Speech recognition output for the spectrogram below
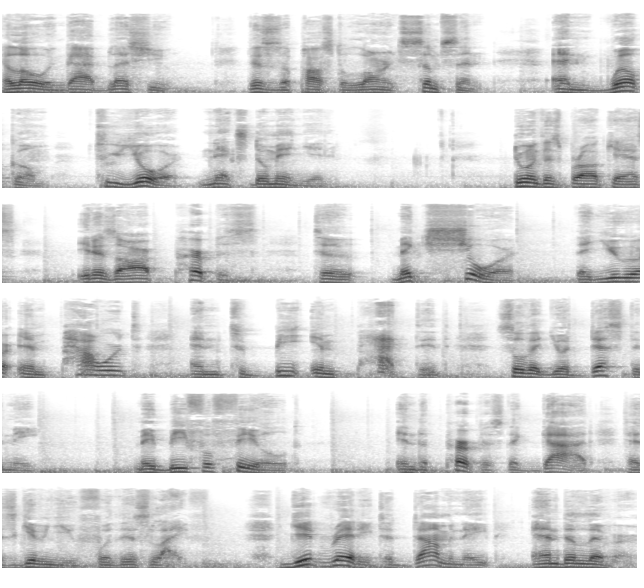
Hello and God bless you. This is Apostle Lawrence Simpson, and welcome to your next dominion. During this broadcast, it is our purpose to make sure that you are empowered and to be impacted so that your destiny may be fulfilled in the purpose that God has given you for this life. Get ready to dominate and deliver.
